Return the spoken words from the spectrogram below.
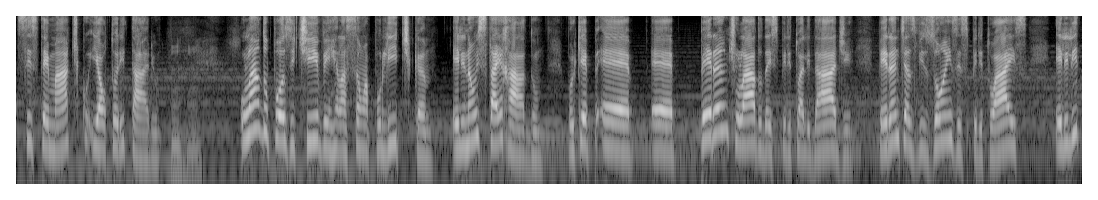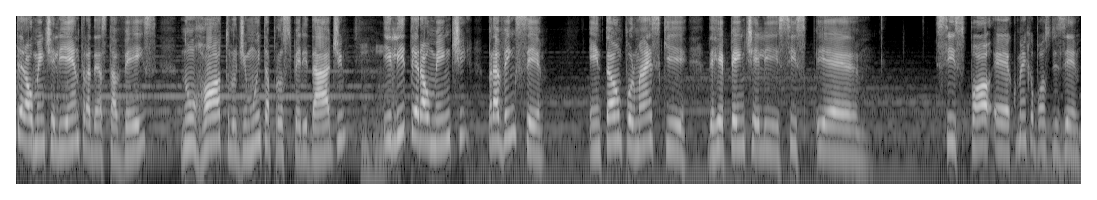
sistemático e autoritário. Uhum. O lado positivo em relação à política, ele não está errado, porque é, é, perante o lado da espiritualidade, perante as visões espirituais, ele literalmente ele entra desta vez num rótulo de muita prosperidade uhum. e literalmente para vencer. Então, por mais que de repente ele se é, se expo, é, como é que eu posso dizer,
